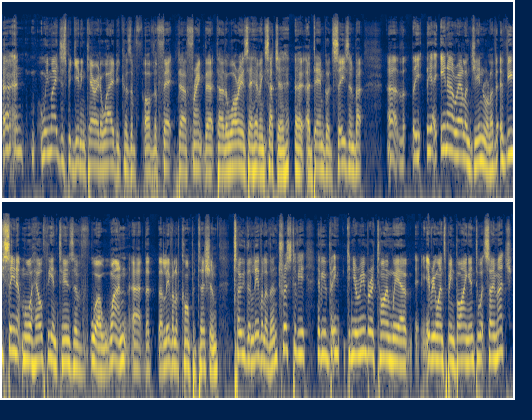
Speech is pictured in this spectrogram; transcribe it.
Uh, and we may just be getting carried away because of, of the fact, uh, Frank, that uh, the Warriors are having such a, a, a damn good season. But uh, the, the NRL in general, have, have, you seen it more healthy in terms of well, one, uh, the, the level of competition, two, the level of interest? Have you have you been? Can you remember a time where everyone's been buying into it so much?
